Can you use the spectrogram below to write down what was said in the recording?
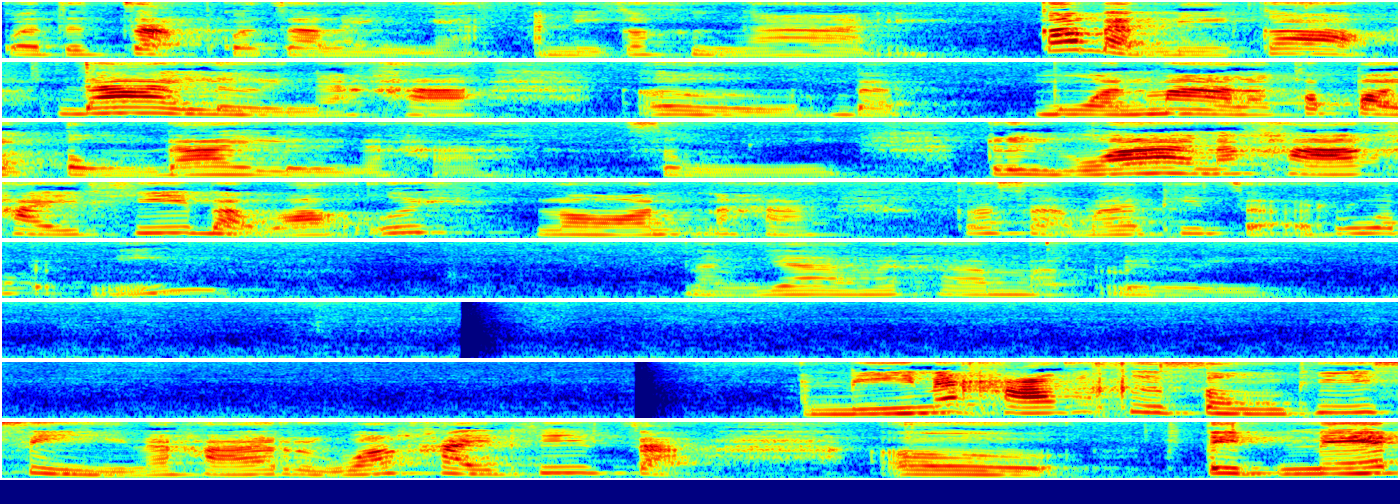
กว่าจะจับกว่าจะอะไรอย่างเงี้ย อันนี้ก็คือง่าย ก็แบบนี้ก็ได้เลยนะคะ เออ แบบม้วนมาแล้วก็ปล่อยตรงได้เลยนะคะทรงนี้ หรือว่านะคะใครที่แบบว่า อุ้ยร้อนนะคะ ก็สามารถที่จะรวบแบบนี้ หนังยางนะคะ มัดเลย อันนี้นะคะก็คือทรงที่ 4 นะคะ หรือว่าใครที่จะเอ่อติดเน็ต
